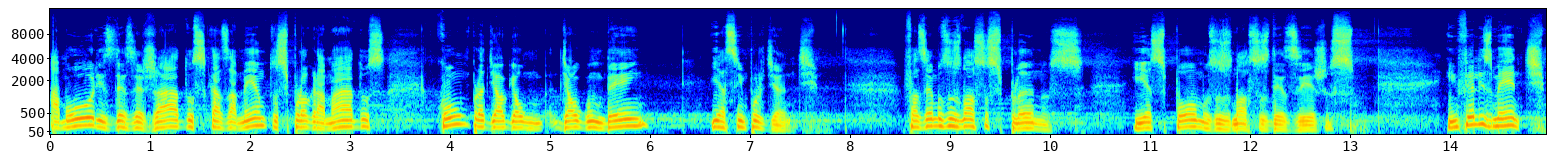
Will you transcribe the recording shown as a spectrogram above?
amores desejados, casamentos programados, compra de algum, de algum bem e assim por diante. Fazemos os nossos planos e expomos os nossos desejos. Infelizmente,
